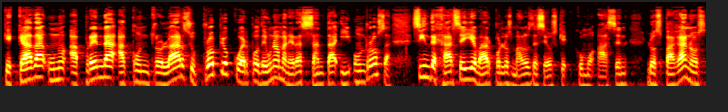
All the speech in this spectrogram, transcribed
que cada uno aprenda a controlar su propio cuerpo de una manera santa y honrosa, sin dejarse llevar por los malos deseos que como hacen los paganos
